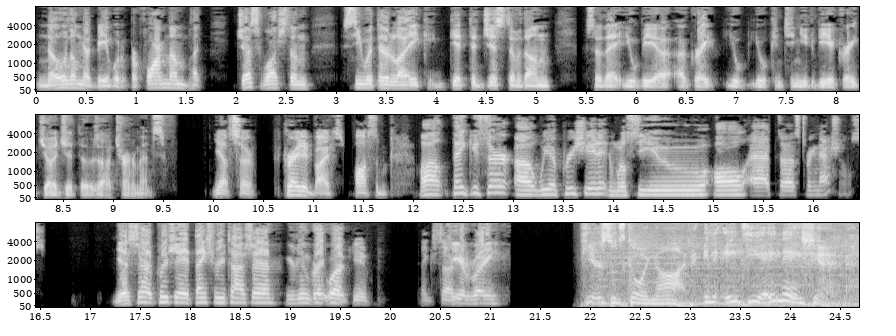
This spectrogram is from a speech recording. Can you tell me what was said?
know them or be able to perform them, but just watch them, see what they're like, get the gist of them, so that you'll be a, a great you'll you'll continue to be a great judge at those uh, tournaments. Yes, sir. Great advice. Awesome. Well, thank you, sir. Uh, we appreciate it, and we'll see you all at uh, Spring Nationals. Yes, sir. Appreciate it. Thanks for your time, sir. You're doing great work. Thank you. Thanks, sir. See you, everybody. Here's what's going on in ATA Nation.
